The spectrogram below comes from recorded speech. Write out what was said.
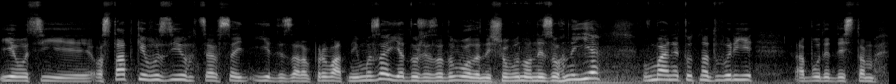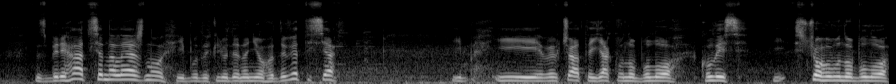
І оці остатки возів, це все їде зараз в приватний музей. Я дуже задоволений, що воно не зогниє в мене тут на дворі, а буде десь там зберігатися належно, і будуть люди на нього дивитися і, і вивчати, як воно було колись, з чого воно було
